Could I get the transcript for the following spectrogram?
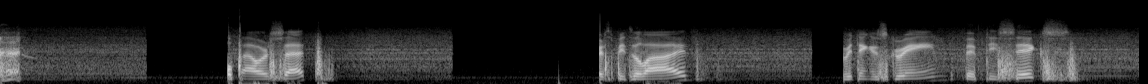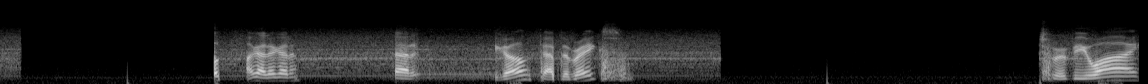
Full power set. Airspeed's alive. Everything is green. 56. Oh, I got it, I got it. Got it. There you go. Tap the brakes. For VY.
